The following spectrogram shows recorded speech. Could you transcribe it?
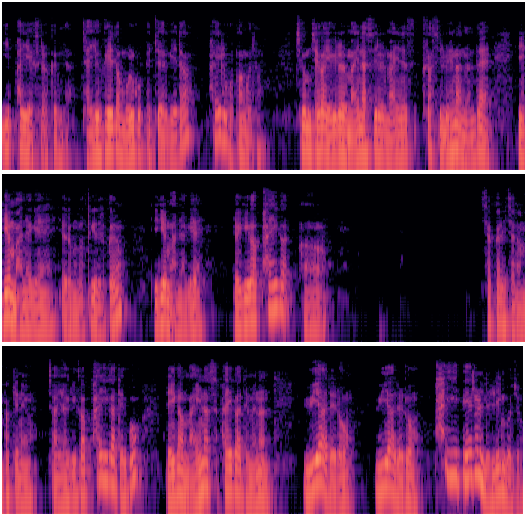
2파이 x를 할 겁니다. 자, 여기에다 뭘 곱했죠? 여기에다 파이를 곱한 거죠. 지금 제가 여기를 마이너스 1, 마이너스 플러스 1로 해놨는데 이게 만약에 여러분 어떻게 될까요? 이게 만약에 여기가 파이가 어, 색깔이 잘 안 바뀌네요. 자, 여기가 파이가 되고 여기가 마이너스 파이가 되면은 위아래로 위아래로 파이 배를 늘린 거죠.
